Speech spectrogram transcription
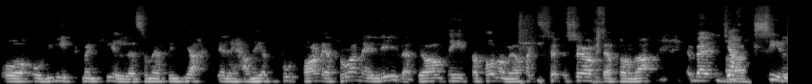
och, och, vi gick med en kille som heter Jack, eller han heter fortfarande, jag tror han är i livet. Jag har inte hittat honom, jag har faktiskt sökt efter honom. Men Jack, Sil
